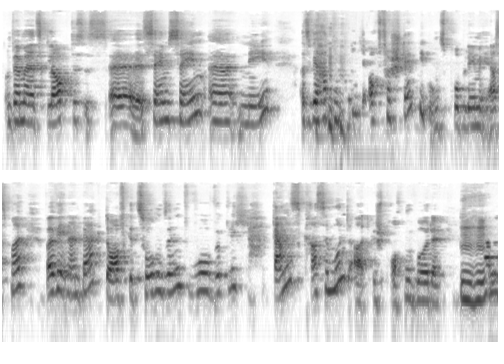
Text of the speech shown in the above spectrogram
Und wenn man jetzt glaubt, das ist äh, same, same, äh, nee. Also wir hatten wirklich auch Verständigungsprobleme erstmal, weil wir in ein Bergdorf gezogen sind, wo wirklich ganz krasse Mundart gesprochen wurde. Mhm. Dann,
